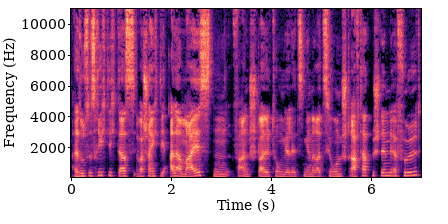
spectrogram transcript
Also es ist richtig, dass wahrscheinlich die allermeisten Veranstaltungen der letzten Generation Straftatbestände erfüllt.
